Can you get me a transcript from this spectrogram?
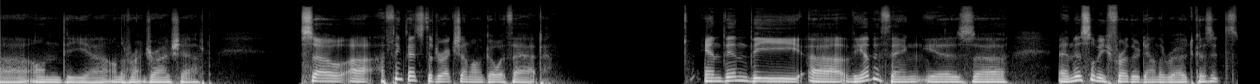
uh, on the uh, on the front drive shaft. So uh, I think that's the direction I'm going to go with that. And then the uh, the other thing is, uh, and this will be further down the road because it's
